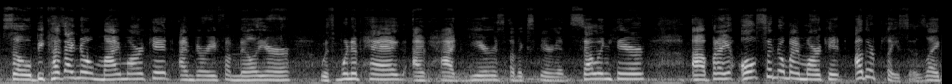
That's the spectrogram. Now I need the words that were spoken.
So because I know my market, I'm very familiar with Winnipeg. I've had years of experience selling here. Uh, but I also know my market other places like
